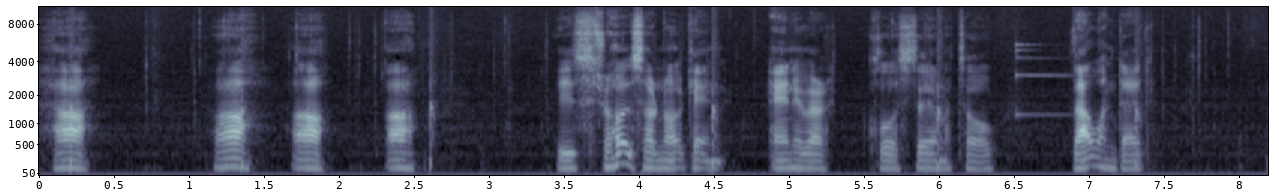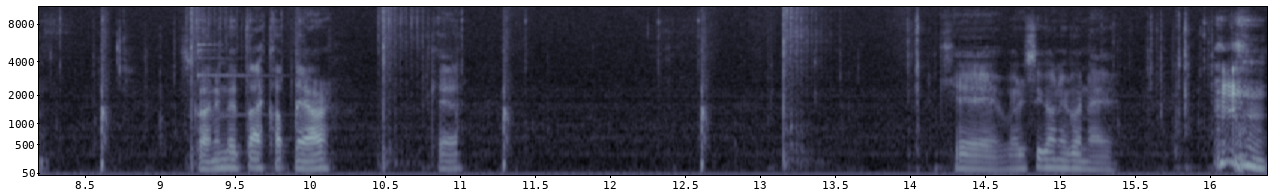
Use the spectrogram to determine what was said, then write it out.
Ha. Ah. Ah. Ah. These shots are not getting anywhere close to him at all. That one did. He's going to move back up there. Okay. Okay, where's he going to go now? Okay,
